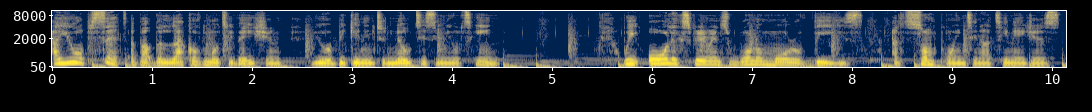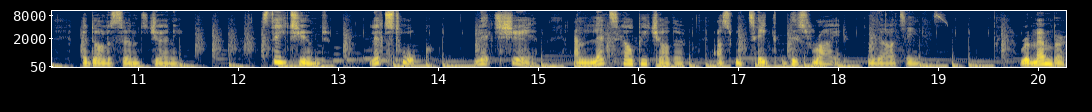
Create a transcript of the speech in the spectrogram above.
Are you upset about the lack of motivation you are beginning to notice in your teen? We all experience one or more of these at some point in our teenagers' adolescent journey. Stay tuned. Let's talk, let's share, and let's help each other as we take this ride with our teens. Remember,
